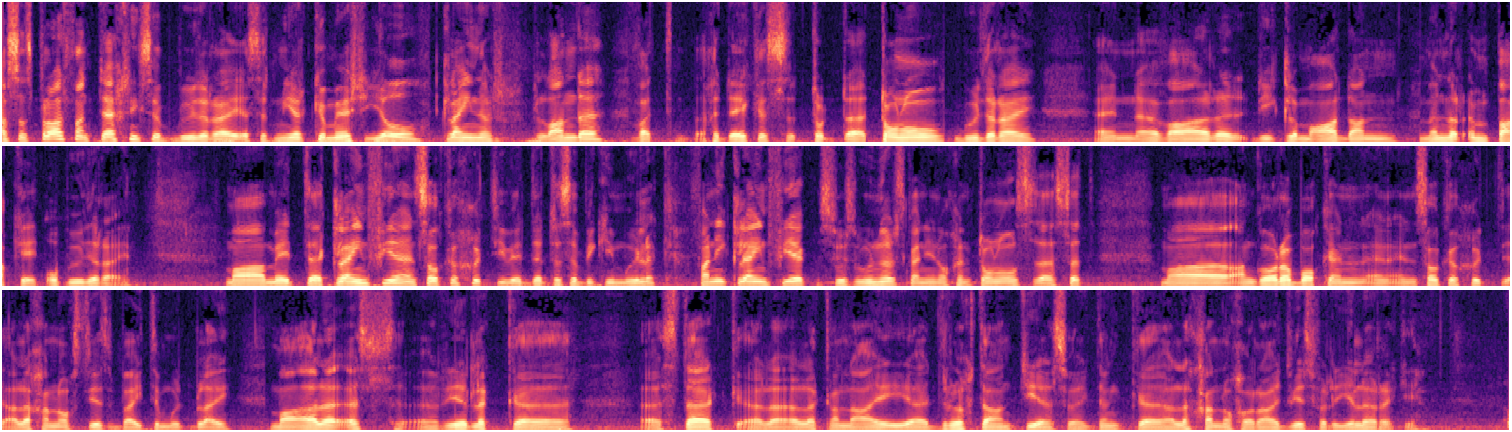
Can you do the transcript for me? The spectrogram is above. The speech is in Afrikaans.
As ons praat van tegniese boerdery, is dit meer kommersieel kleiner lande wat gedek is tot uh, tonnel boerdery en uh, waar die klimaat dan minder impak het op boerdery. Maar met uh, kleinvee en sulke goed, jy weet, dit is 'n bietjie moeilik. Van die kleinvee soos hoenders kan jy nog in tonnels uh, sit maar angora bokke en, en en sulke goed hulle gaan nog steeds buite moet bly. Maar hulle is redelik uh, uh sterk. Hulle hulle kan daai uh, droogte hanteer. So ek dink uh, hulle gaan nog alright wees vir die hele rukkie.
